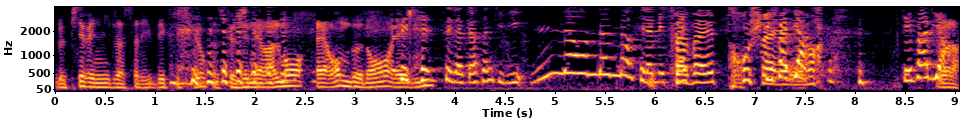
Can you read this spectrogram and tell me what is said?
le, pire ennemi de la salle d'écriture parce que généralement elle rentre dedans. C'est la, personne qui dit non, non, non, c'est la maîtresse. Ça va être trop cher. C'est pas bien. c'est pas bien.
